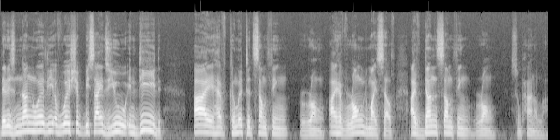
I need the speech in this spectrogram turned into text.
there is none worthy of worship besides you. Indeed, I have committed something wrong. I have wronged myself. I've done something wrong. Subhanallah.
